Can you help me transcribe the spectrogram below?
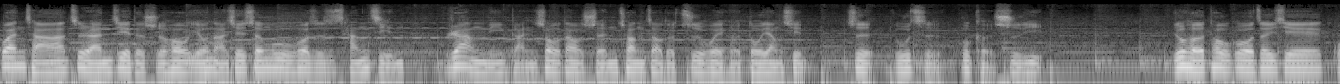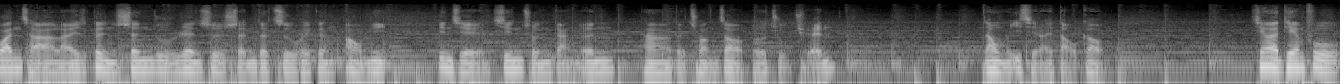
观察自然界的时候，有哪些生物或者是场景，让你感受到神创造的智慧和多样性是如此不可思议？如何透过这些观察来更深入认识神的智慧跟奥秘，并且心存感恩？他的创造和主权，让我们一起来祷告。亲爱的天父，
